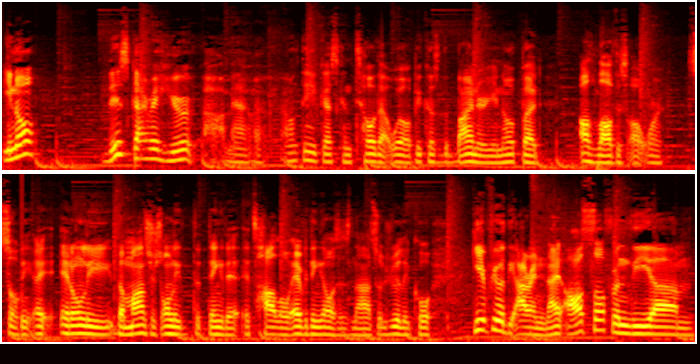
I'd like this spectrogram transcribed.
You know, this guy right here, oh man, I don't think you guys can tell that well because of the binder, you know, but I love this artwork. So it only, the monster's only the thing that it's hollow, everything else is not, so it's really cool. Gearfried the Iron Knight, also from the, um,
